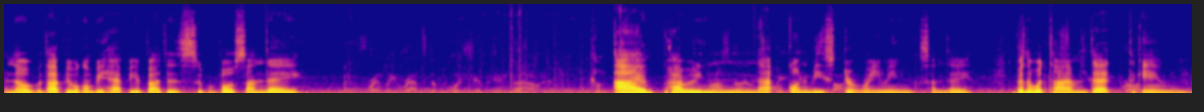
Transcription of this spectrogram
I know a lot of people gonna be happy about this Super Bowl Sunday. I'm probably not going to be streaming Sunday, depending on what time that the game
